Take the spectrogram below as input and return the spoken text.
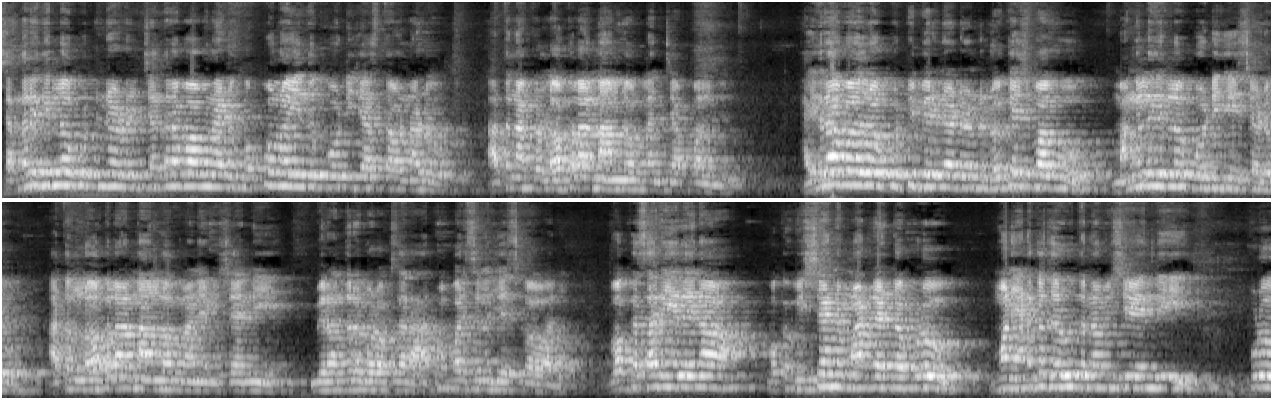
చంద్రగిరిలో పుట్టినటువంటి చంద్రబాబు నాయుడు కుప్పంలో ఎందుకు పోటీ చేస్తా ఉన్నాడు? అతను అక్కడ లోకల్ నాన్ లోకల్ అని చెప్పాలి. మీరు హైదరాబాద్లో పుట్టి పెరిగినటువంటి లోకేష్ బాబు మంగళగిరిలో పోటీ చేశాడు. అతను లోకలా నాన్ లోకల్ అనే విషయాన్ని మీరందరూ కూడా ఒకసారి ఆత్మ పరిశీలన చేసుకోవాలి. ఒక్కసారి ఏదైనా ఒక విషయాన్ని మాట్లాడేటప్పుడు మన వెనక జరుగుతున్న విషయం ఏంది? ఇప్పుడు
